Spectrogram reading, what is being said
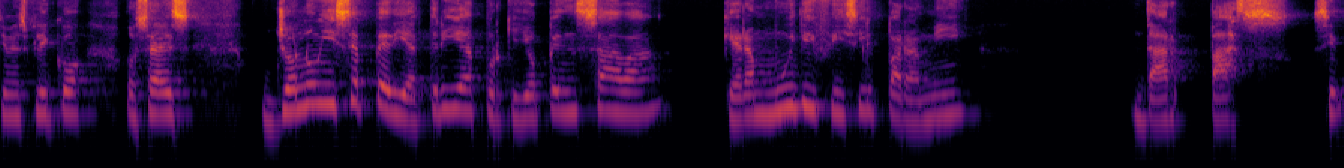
¿Sí me explico? O sea, es, yo no hice pediatría porque yo pensaba que era muy difícil para mí dar paz. Sí,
